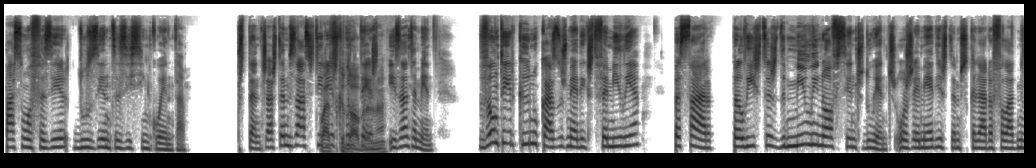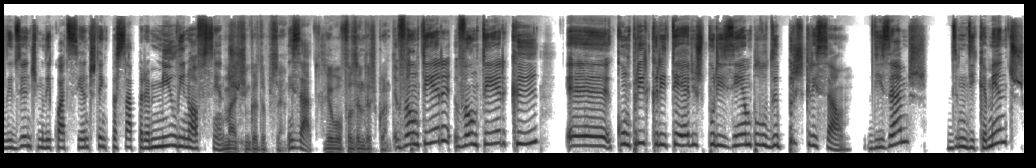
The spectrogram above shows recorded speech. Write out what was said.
passam a fazer 250. Portanto, já estamos a assistir Quase a este protesto. Dobra, é? Exatamente vão ter que, no caso dos médicos de família, passar para listas de 1.900 doentes. Hoje, em média, estamos se calhar a falar de 1.200, 1.400, tem que passar para 1.900. Mais 50%. Exato. Eu vou fazendo as contas. Vão ter, vão ter que uh, cumprir critérios, por exemplo, de prescrição de exames, de medicamentos,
